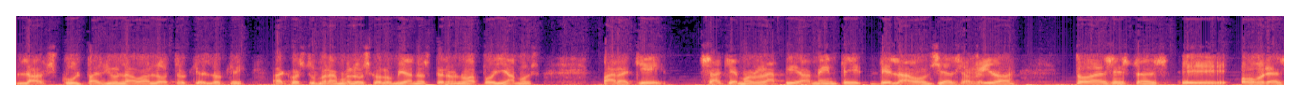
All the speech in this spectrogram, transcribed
las culpas de un lado al otro, que es lo que acostumbramos los colombianos, pero no apoyamos, para que saquemos rápidamente de la once hacia arriba todas estas eh, obras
